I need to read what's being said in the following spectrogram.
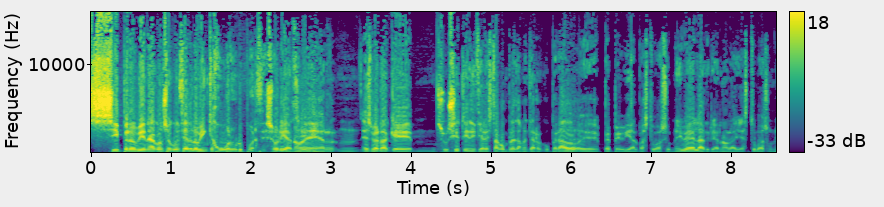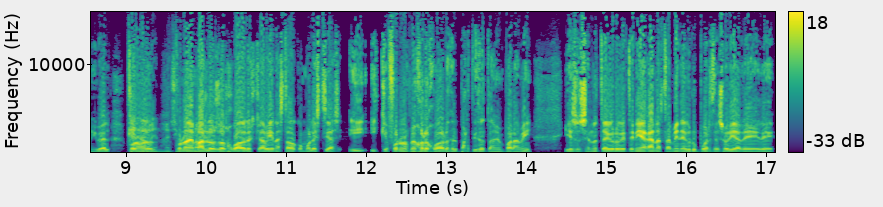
Sí, pero viene a consecuencia de lo bien que jugó el grupo accesoria, ¿no? Eh, es verdad que mm, su siete inicial está completamente recuperado. eh, Pepe Villalba estuvo a su nivel, Adriano Ola ya estuvo a su nivel. Fueron, además los dos jugadores que habían estado con molestias y, y que fueron los mejores jugadores del partido también para mí. Y eso se nota, yo creo que tenía ganas también el grupo accesoria de, de,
